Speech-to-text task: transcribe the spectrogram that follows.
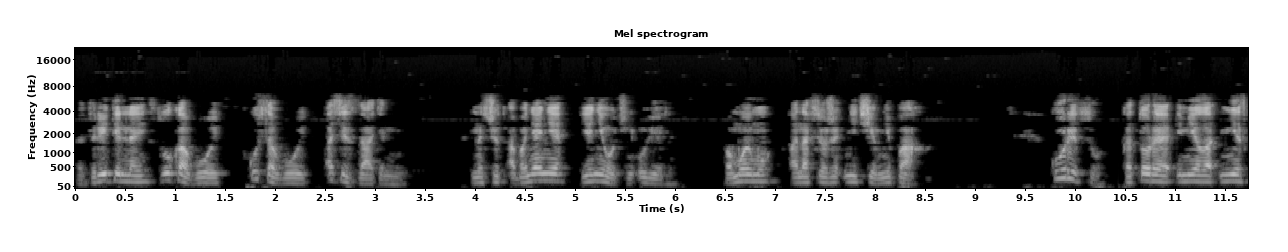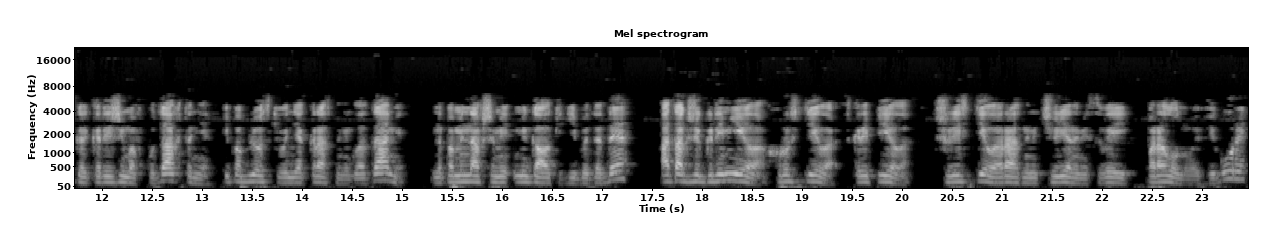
Зрительной, слуховой, вкусовой, осязательной. Насчет обоняния я не очень уверен. По-моему, она все же ничем не пахла. Курицу, которая имела несколько режимов кудахтания и поблескивания красными глазами, напоминавшими мигалки ГИБДД, а также гремела, хрустела, скрипела, шелестела разными членами своей поролоновой фигуры,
